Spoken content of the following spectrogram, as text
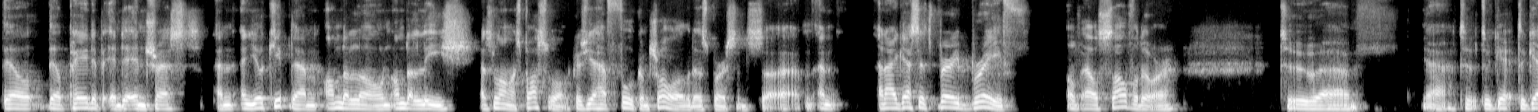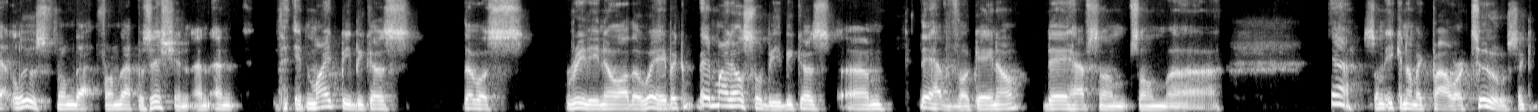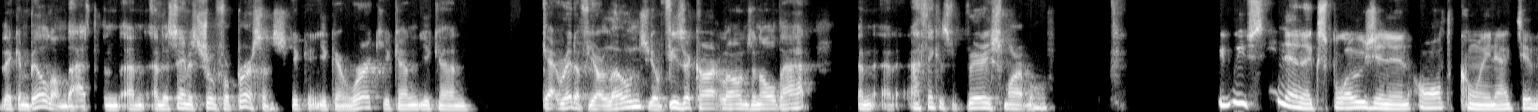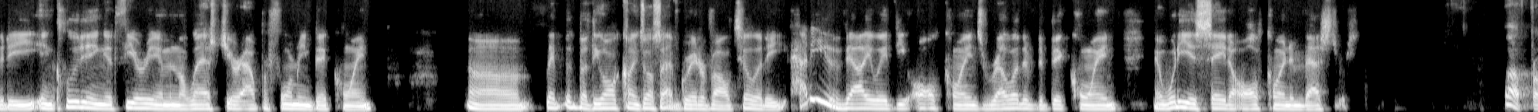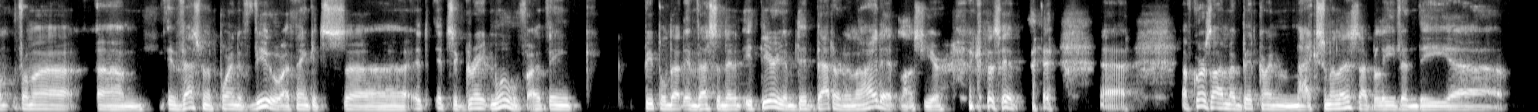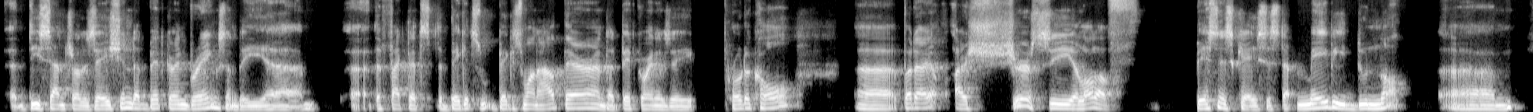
they'll they'll pay the, the interest and and you'll keep them on the loan on the leash as long as possible because you have full control over those persons. So, uh, and and I guess it's very brave of El Salvador to uh, yeah to to get to get loose from that from that position. And and it might be because there was really no other way but it might also be because um, they have a volcano they have some some uh, yeah some economic power too so they can build on that. And, and and the same is true for persons. You can you can work you can you can get rid of your loans your visa card loans and all that. And, and i think it's a very smart move. We've seen an explosion in altcoin activity, including Ethereum in the last year outperforming Bitcoin. Um, but the altcoins also have greater volatility. How do you evaluate the altcoins relative to Bitcoin, and what do you say to altcoin investors? Well, from from a um, investment point of view, I think it's uh, it, it's a great move. I think people that invested in Ethereum did better than I did last year because it. Uh, of course, I'm a Bitcoin maximalist. I believe in the uh, decentralization that Bitcoin brings and the uh, the fact that it's the biggest biggest one out there and that Bitcoin is a protocol. Uh, but I, I sure see a lot of business cases that maybe do not um,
